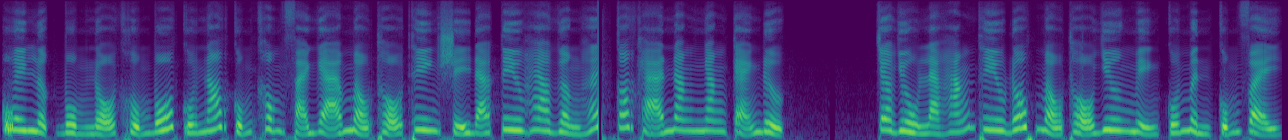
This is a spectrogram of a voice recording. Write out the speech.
Uy lực bùng nổ khủng bố của nó cũng không phải gã mậu thổ thiên sĩ đã tiêu hao gần hết có khả năng ngăn cản được. Cho dù là hắn thiêu đốt mậu thổ dương miệng của mình cũng vậy.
